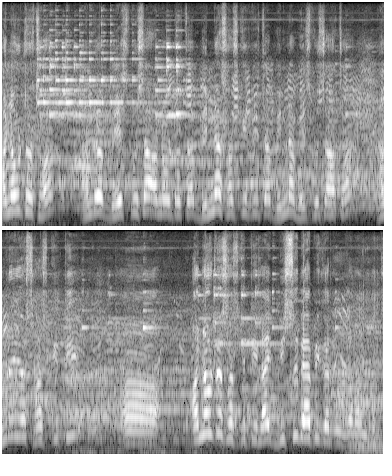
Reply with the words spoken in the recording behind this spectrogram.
अनौठो छ। हाम्रो वेशभूषा अनौठो छ भिन्न संस्कृति छ भिन्न वेशभूषा छ। हाम्रो यो संस्कृति अनौठो संस्कृतिलाई विश्वव्यापी गरेर गराउनुपर्छ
